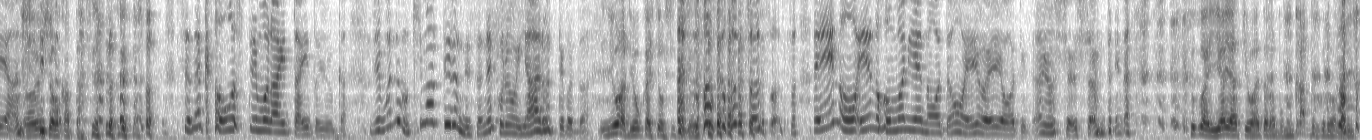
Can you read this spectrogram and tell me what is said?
えやん。ってあよし分かった。ってなるわけでしょ背中を押してもらいたいというか。自分でも決まってるんですよね。これをやるってことは。要は了解してほしい そうそうそうそうそう「ええの？ええの？ほんまにええの?」って「うんええよええよ」って言ってあ「よっしゃよっしゃ」みたいな。そこは嫌やって言われたらもうムカッとくるわけでし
